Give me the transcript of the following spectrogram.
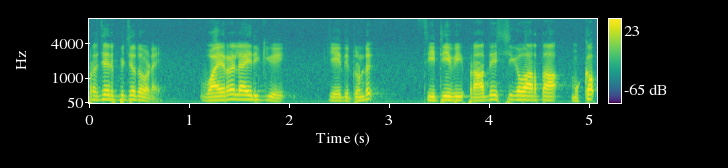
പ്രചരിപ്പിച്ചതോടെ വൈറലായിരിക്കുകയും ചെയ്തിട്ടുണ്ട്. സി പ്രാദേശിക വാർത്ത മുക്കം.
